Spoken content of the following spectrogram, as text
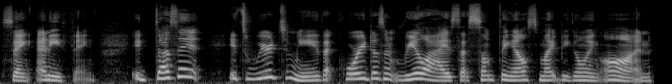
saying anything. It doesn't it's weird to me that Corey doesn't realize that something else might be going on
